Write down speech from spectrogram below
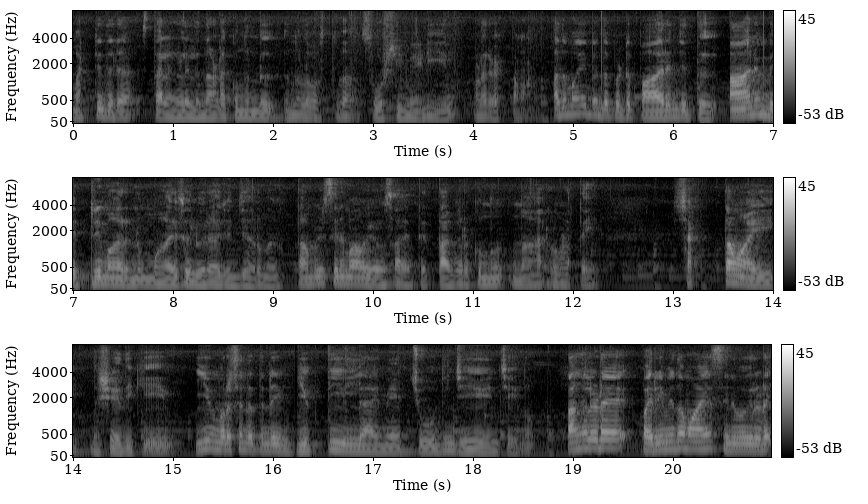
മറ്റിതര സ്ഥലങ്ങളിലും നടക്കുന്നുണ്ട് എന്നുള്ള വസ്തുത സോഷ്യൽ മീഡിയയിൽ വളരെ വ്യക്തമാണ്. അതുമായി ബന്ധപ്പെട്ട് പാരഞ്ചത്ത് ആനും വെറ്റിമാരനും മാരി സെൽവരാജും ചേർന്ന് തമിഴ് സിനിമാ വ്യവസായത്തെ തകർക്കുന്നു എന്ന ആരോപണത്തെ ശക്തമായി നിഷേധിക്കുകയും ഈ വിമർശനത്തിന്റെ യുക്തിയില്ലായ്മയെ ചോദ്യം ചെയ്യുകയും ചെയ്യുന്നു. തങ്ങളുടെ പരിമിതമായ സിനിമകളുടെ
